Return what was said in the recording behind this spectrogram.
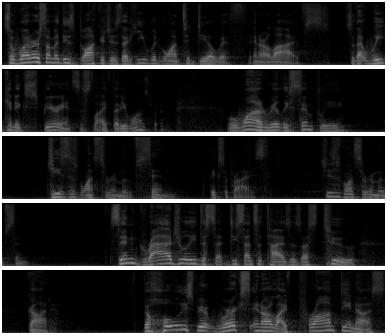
So, what are some of these blockages that He would want to deal with in our lives so that we can experience this life that He wants for us? Well, one, really simply, Jesus wants to remove sin. Big surprise. Jesus wants to remove sin. Sin gradually desensitizes us to God. The Holy Spirit works in our life, prompting us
